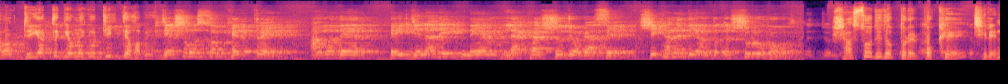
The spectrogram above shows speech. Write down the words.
এবং ট্রিগার তো কেউ না কেউ টিপতে হবে। যে সমস্ত ক্ষেত্রে আমাদের এই জেনারিক নেম লেখার সুযোগ আছে সেখানে দিয়ে অন্তত শুরু হোক। স্বাস্থ্য অধিদপ্তরের পক্ষে ছিলেন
